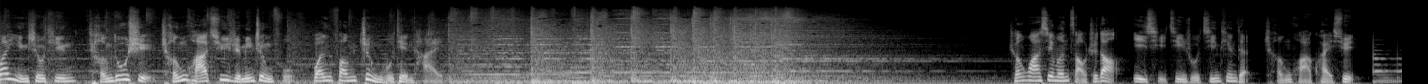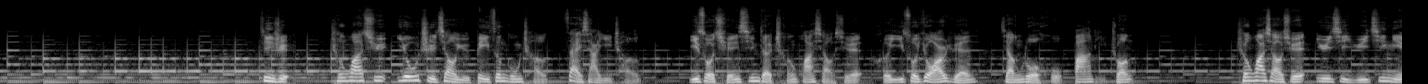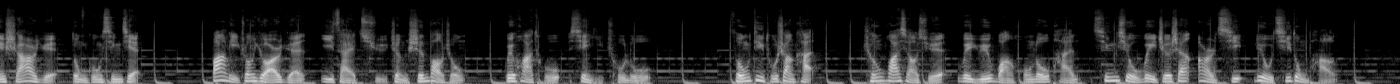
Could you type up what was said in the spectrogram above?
欢迎收听成都市成华区人民政府官方政务电台。成华新闻早知道，一起进入今天的成华快讯。近日，成华区优质教育倍增工程再下一城，一座全新的成华小学和一座幼儿园将落户八里庄。成华小学预计于今年十二月动工兴建，八里庄幼儿园亦在取证申报中，规划图现已出炉。从地图上看，成华小学位于网红楼盘青秀未遮山二期六七栋旁，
